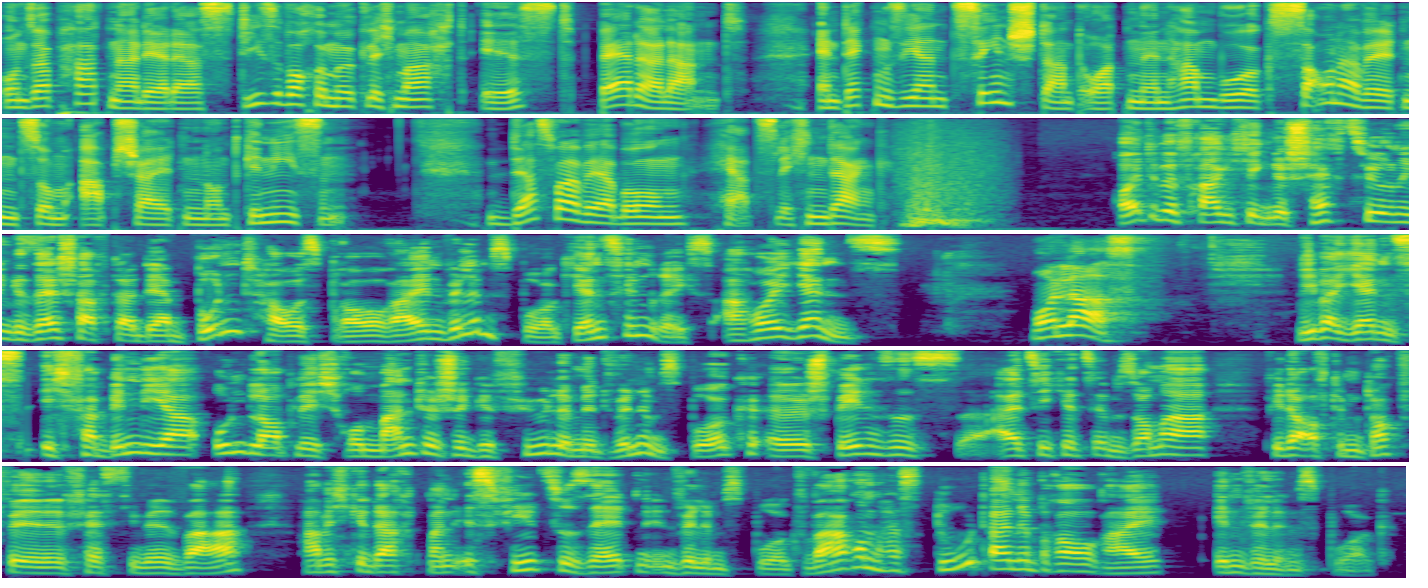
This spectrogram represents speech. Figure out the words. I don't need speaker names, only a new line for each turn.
Unser Partner, der das diese Woche möglich macht, ist Bäderland. Entdecken Sie an zehn Standorten in Hamburg Saunawelten zum Abschalten und Genießen. Das war Werbung. Herzlichen Dank.
Heute befrage ich den geschäftsführenden Gesellschafter der Bundhaus Brauerei in Wilhelmsburg, Jens Hinrichs. Ahoi Jens.
Moin Lars.
Lieber Jens, ich verbinde ja unglaublich romantische Gefühle mit Wilhelmsburg. Äh, spätestens als ich jetzt im Sommer wieder auf dem Dockville Festival war, habe ich gedacht, man ist viel zu selten in Wilhelmsburg. Warum hast du deine Brauerei in Wilhelmsburg?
